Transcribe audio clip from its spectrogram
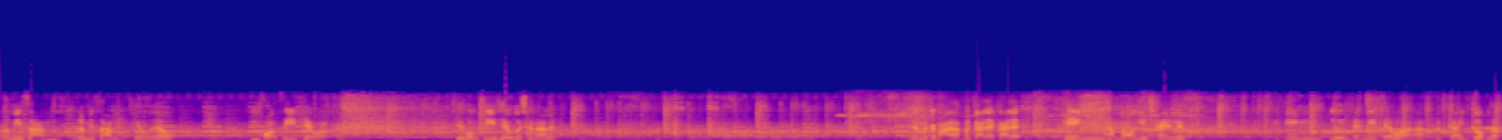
เรามีสามเรามีสามแถวแล้วผมขอสี่แถวอะเชื่อผมสี่แถวก็ชนะเลยเนี่ยมันจะมาแล้วมันใกล้แล้วใกล้แล้วเพลงทำนองยิ่ใช่เลยเพลงเริ่มเป็นนี้แปลว่ามันใกล้จบแล้ว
